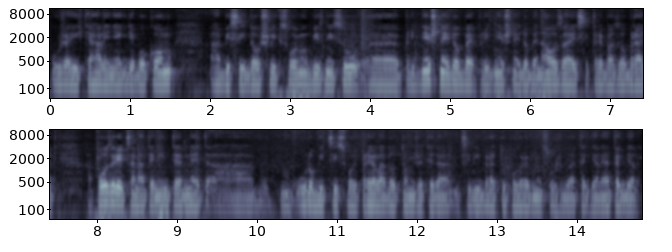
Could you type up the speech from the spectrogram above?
už aj ich ťahali niekde bokom aby si došli k svojmu biznisu. E, pri dnešnej dobe, pri dnešnej dobe naozaj si treba zobrať a pozrieť sa na ten internet a urobiť si svoj prehľad o tom, že teda si vybrať tú pohrebnú službu a tak ďalej a tak ďalej.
